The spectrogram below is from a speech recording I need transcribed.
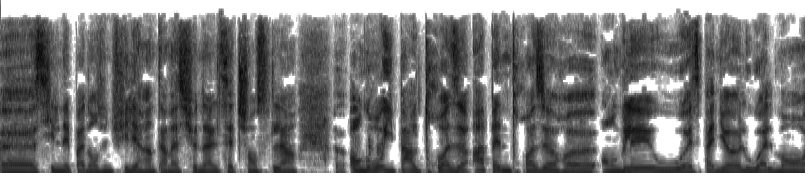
euh, s'il n'est pas dans une filière internationale, cette chance-là, euh, en gros, il parle trois heures, à peine trois heures euh, anglais ou espagnol ou allemand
